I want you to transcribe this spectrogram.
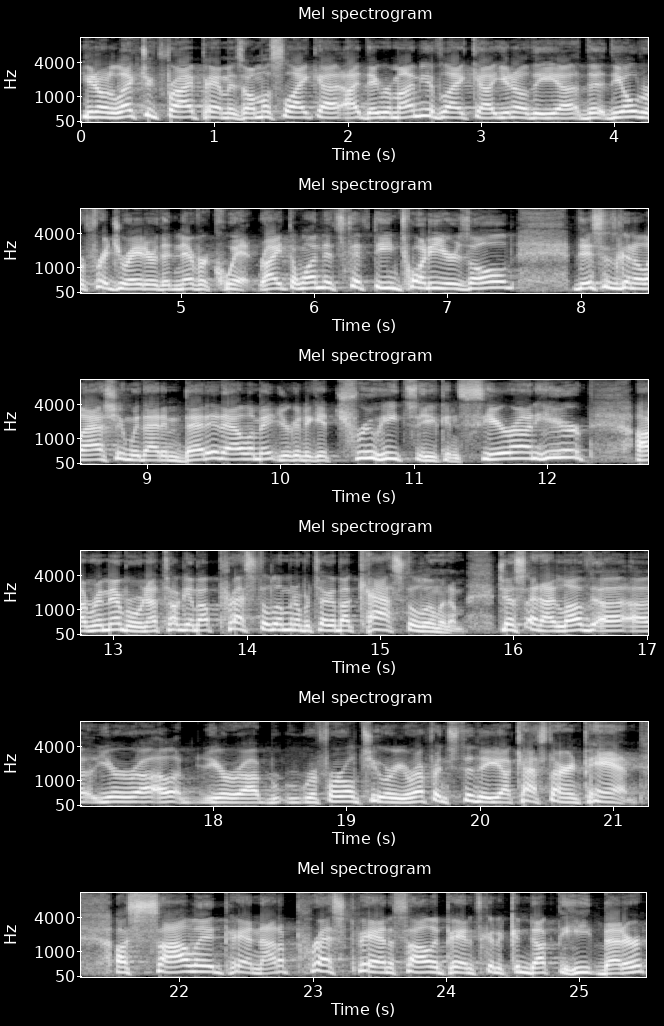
You know, an electric fry pan is almost like uh, I- they remind me of like uh, you know the, uh, the the old refrigerator that never quit. Right, the one that's 15, 20 years old. This is going to last you with that embedded element. You're going to get true heat, so you can sear on here. Uh, remember, we're not talking about pressed aluminum. We're talking about cast aluminum. Just and I love uh, uh, your your referral to or your reference to the cast iron pan. A solid pan, not a pressed pan. A solid pan. It's going to conduct the heat better.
